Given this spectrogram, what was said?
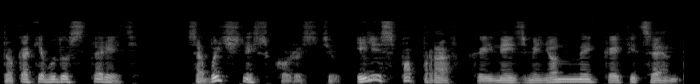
то как я буду стареть? С обычной скоростью или с поправкой на измененный коэффициент?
